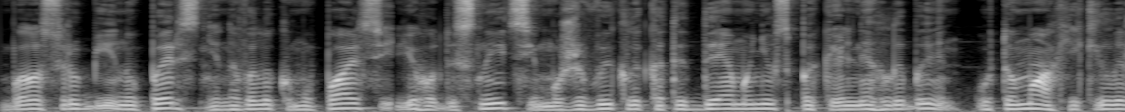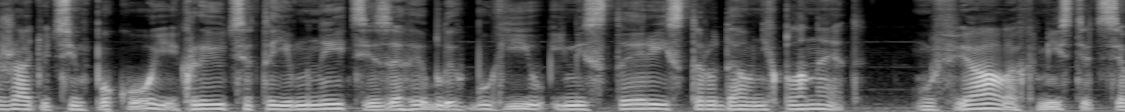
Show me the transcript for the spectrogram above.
Балас Рубін у персні на великому пальці його десниці може викликати демонів з пекельних глибин. У томах, які лежать у цім покої, криються таємниці загиблих богів і містерій стародавніх планет. У фіалах містяться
